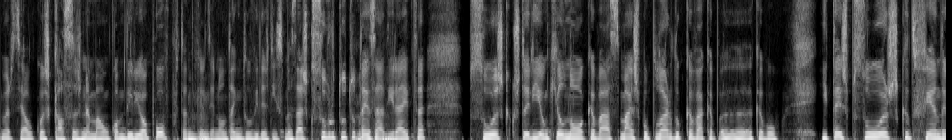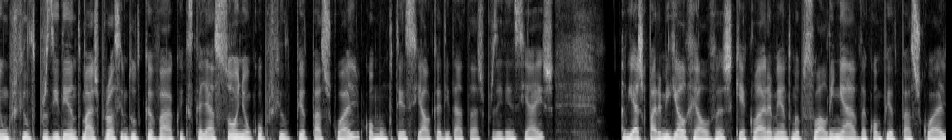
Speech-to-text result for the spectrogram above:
Marcelo com as calças na mão, como diria o povo. Portanto, uhum. quer dizer, não tenho dúvidas disso. Mas acho que, sobretudo, tu tens à direita pessoas que gostariam que ele não acabasse mais popular do que Cavaco eh, acabou. E tens pessoas que defendem um perfil de presidente mais próximo do de Cavaco e que se calhar sonham com o perfil de Pedro Passos Coelho como um potencial candidato às presidenciais. Aliás, repara, Miguel Relvas, que é claramente uma pessoa alinhada com Pedro Passos Coelho,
